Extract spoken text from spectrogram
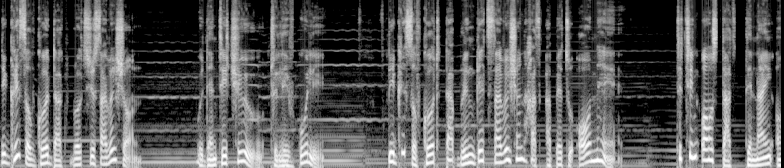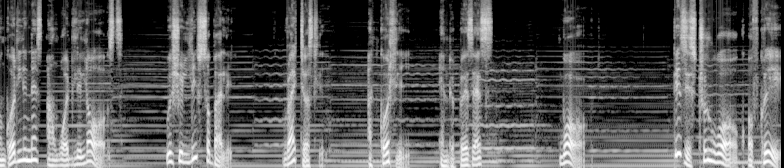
the grace of God that brought you salvation will then teach you to live holy. The grace of God that bringeth salvation has appeared to all men, teaching us that denying ungodliness and worldly lusts, we should live soberly, righteously, and godly in the present world. This is true work of grace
